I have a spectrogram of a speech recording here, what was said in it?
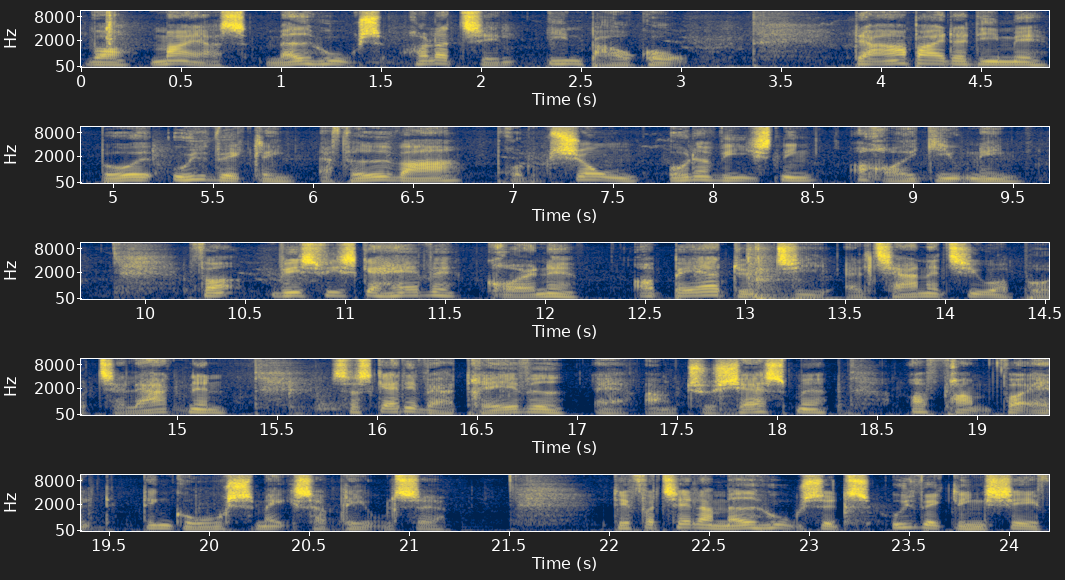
hvor Meyers Madhus holder til i en baggård. Der arbejder de med både udvikling af fødevarer, produktion, undervisning og rådgivning. For hvis vi skal have grønne og bæredygtige alternativer på tallerkenen, så skal det være drevet af entusiasme og frem for alt den gode smagsoplevelse. Det fortæller Madhusets udviklingschef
